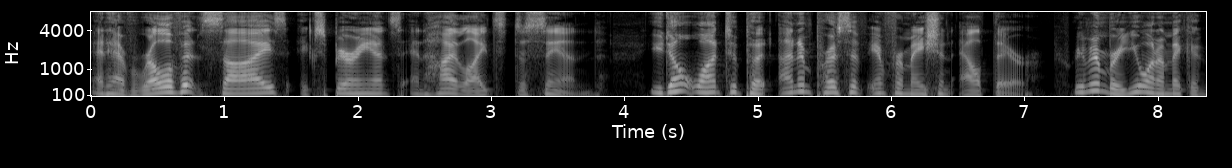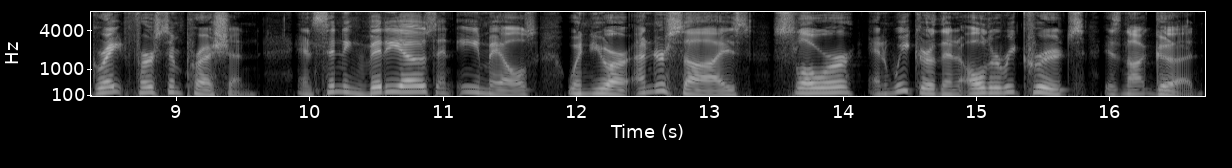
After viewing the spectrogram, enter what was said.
and have relevant size, experience, and highlights to send. You don't want to put unimpressive information out there. Remember, you want to make a great first impression, and sending videos and emails when you are undersized, slower, and weaker than older recruits is not good.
